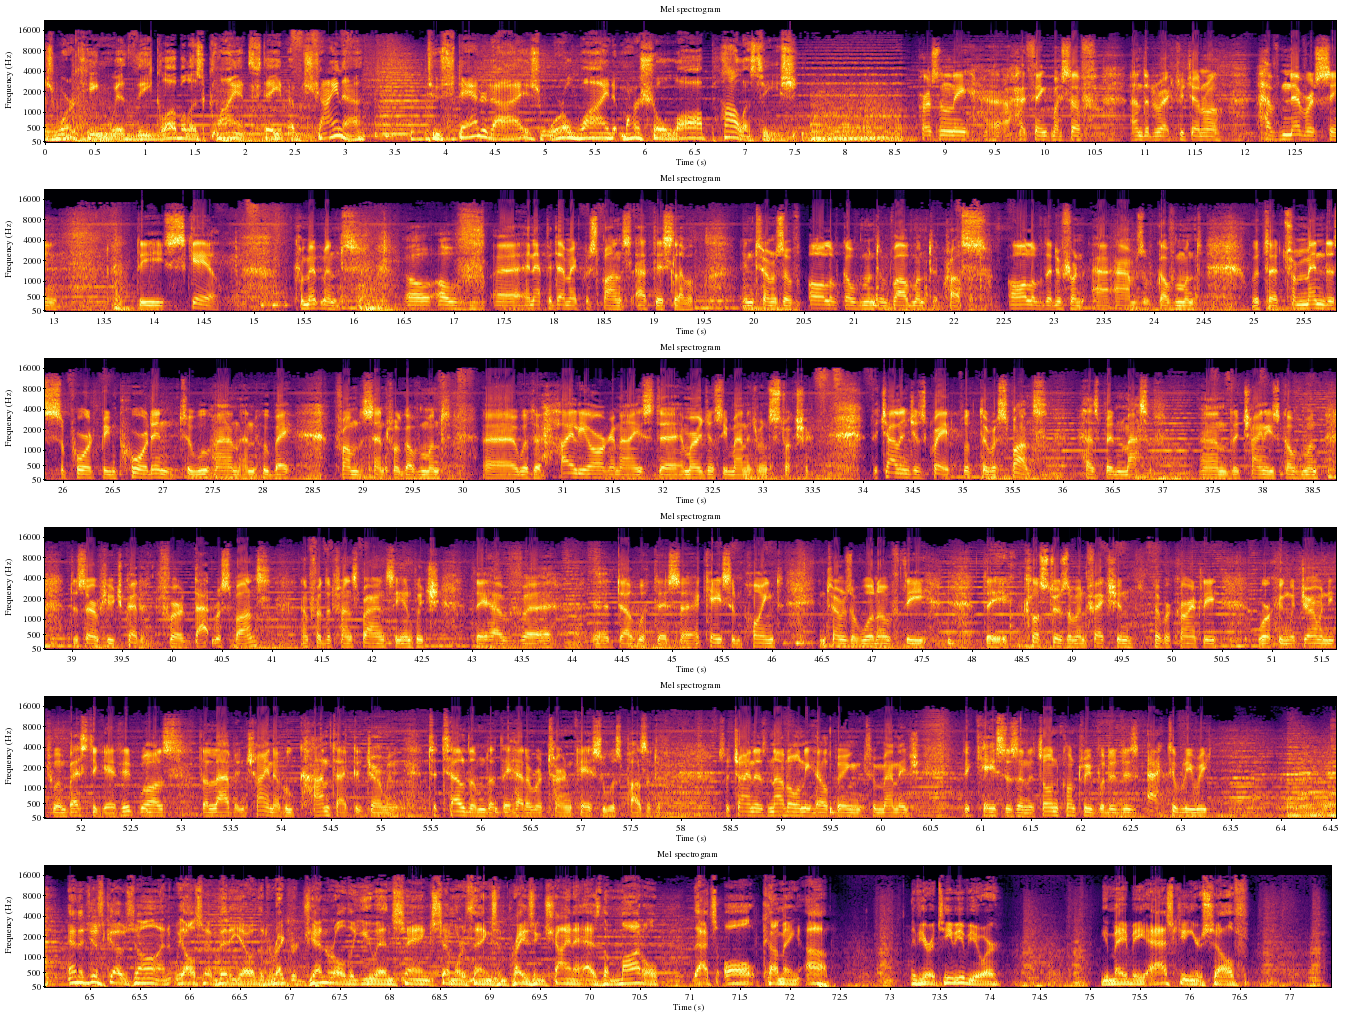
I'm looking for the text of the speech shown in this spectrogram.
Is working with the globalist client state of China to standardize worldwide martial law policies. Personally, uh, I think myself and the Director General have never seen the scale, commitment of, of uh, an epidemic response at this level in terms of all of government involvement across all of the different uh, arms of government, with a tremendous support being poured into Wuhan and Hubei from the central government, uh, with a highly organised uh, emergency management structure. The challenge is great, but the response has been massive and the Chinese government deserve huge credit for that response and for the transparency in which they have uh, uh, dealt with this. Uh, a case in point, in terms of one of the the clusters of infection that we're currently working with Germany to investigate, it was the lab in China who contacted Germany to tell them that they had a return case who was positive. So China is not only helping to manage the cases in its own country, but it is actively reaching. And it just goes on. We also have video of the Director General of the UN saying similar things and praising China as the model. That's all coming up. If you're a TV viewer, you may be asking yourself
